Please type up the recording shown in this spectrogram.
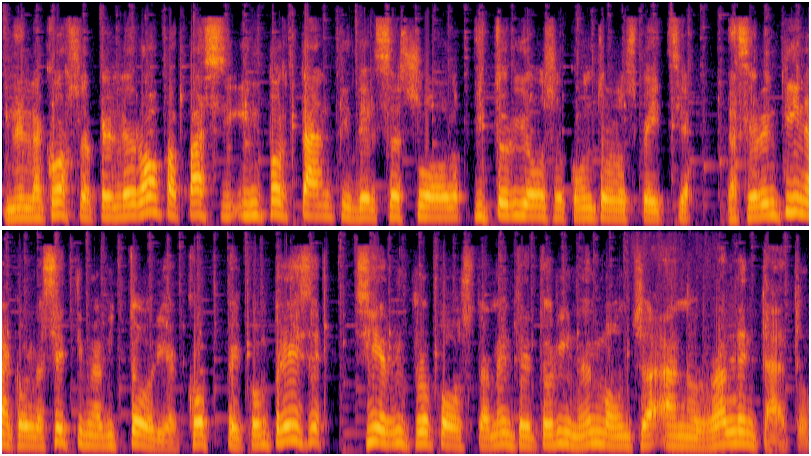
Nella corsa per l'Europa passi importanti del Sassuolo, vittorioso contro lo Spezia. La Fiorentina con la settima vittoria, coppe comprese, si è riproposta mentre Torino e Monza hanno rallentato.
